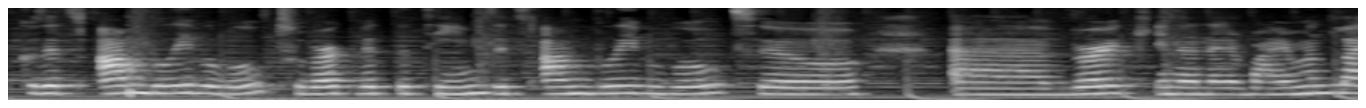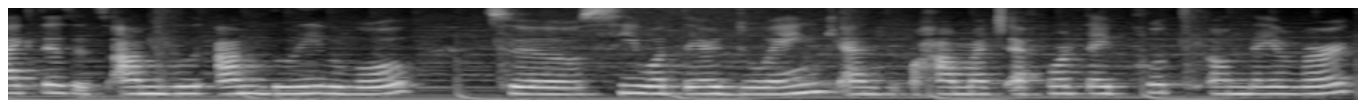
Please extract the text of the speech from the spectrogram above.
Because it's unbelievable to work with the teams. It's unbelievable to uh, work in an environment like this. It's unbe unbelievable to see what they're doing and how much effort they put on their work.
